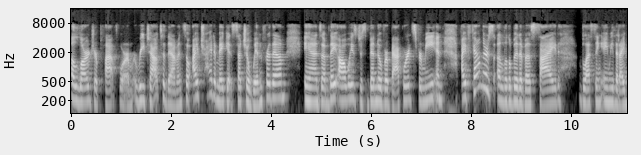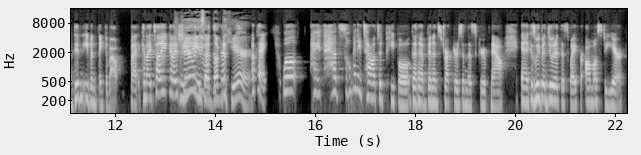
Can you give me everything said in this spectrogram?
a larger platform reach out to them. And so i try to make it such a win for them. And um, they always just bend over backwards for me. And I found there's a little bit of a side blessing, Amy, that I didn't even think about. But can I tell you? Can I Please, share with you? I'd love is? to hear. Okay. Well, I've had so many talented people that have been instructors in this group now, and because we've been doing it this way for almost a year.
